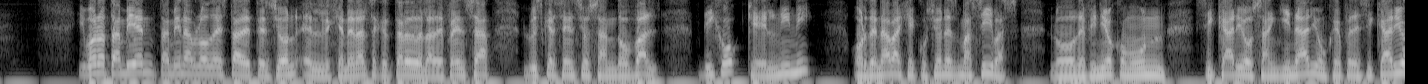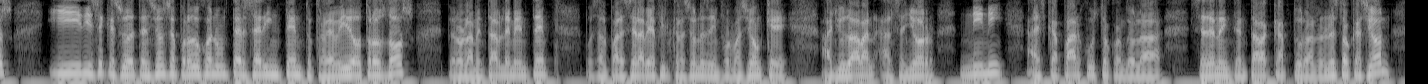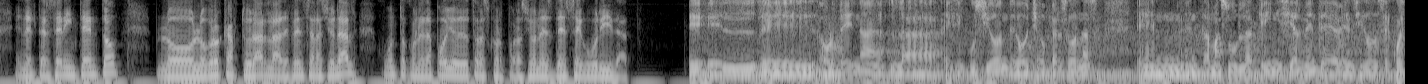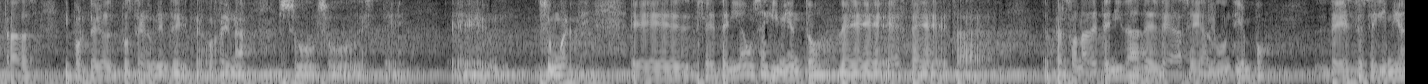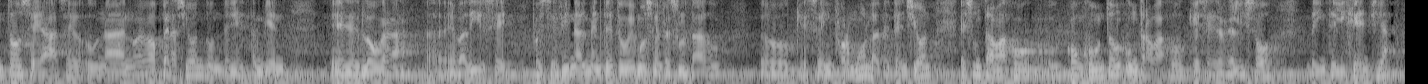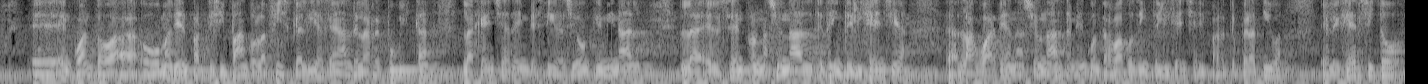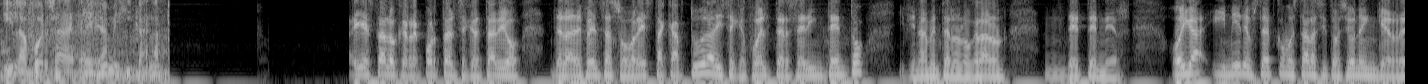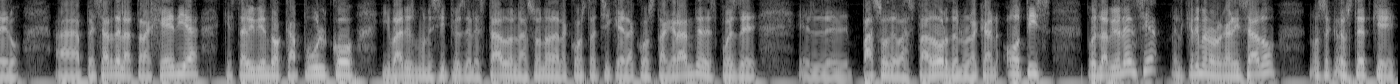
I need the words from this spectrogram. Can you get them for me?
Y bueno, también, también habló de esta detención el general secretario de la Defensa, Luis Crescencio Sandoval. Dijo que el Nini ordenaba ejecuciones masivas. Lo definió como un sicario sanguinario, un jefe de sicarios, y dice que su detención se produjo en un tercer intento, que había habido otros dos, pero lamentablemente, pues al parecer había filtraciones de información que ayudaban al señor Nini a escapar justo cuando la Sedena intentaba capturarlo. En esta ocasión, en el tercer intento, lo logró capturar la Defensa Nacional junto con el apoyo de otras corporaciones de seguridad. Él eh, ordena la ejecución de ocho personas en, en, Tamazula que inicialmente habían sido secuestradas y posterior, posteriormente ordena su, su, este, eh, su muerte. Eh, se tenía un seguimiento de este, esta persona detenida desde hace algún tiempo. De este seguimiento se hace una nueva operación donde también logra evadirse, pues finalmente tuvimos el resultado que se informó, la detención, es un trabajo conjunto, un trabajo que se realizó de inteligencia eh, en cuanto a, o más bien participando la Fiscalía General de la República, la Agencia de Investigación Criminal, la, el Centro Nacional de Inteligencia, la Guardia Nacional, también con trabajos de inteligencia y parte operativa, el Ejército y la Fuerza Aérea Mexicana. Ahí está lo que reporta el secretario de la Defensa sobre esta captura. Dice que fue el tercer intento y finalmente lo lograron detener. Oiga, y mire usted cómo está la situación en Guerrero. A pesar de la tragedia que está viviendo Acapulco y varios municipios del estado en la zona de la Costa Chica y la Costa Grande después de el eh, paso devastador del huracán Otis, pues la violencia, el crimen organizado, no se cree usted que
